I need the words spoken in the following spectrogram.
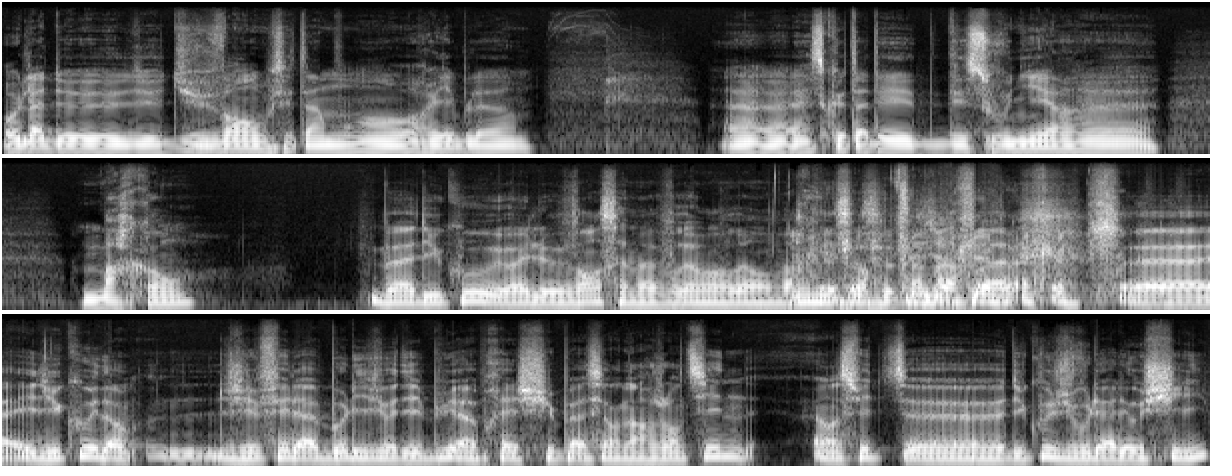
Au-delà de, de- du vent où c'était un moment horrible, euh, est-ce que tu as des, des souvenirs euh, marquants? Bah du coup, ouais, le vent, ça m'a vraiment vraiment marqué. Ça, genre, ça t'a plusieurs marqué, fois. Euh, et du coup, dans- j'ai fait la Bolivie au début. Après, je suis passé en Argentine. Ensuite, du coup, je voulais aller au Chili.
